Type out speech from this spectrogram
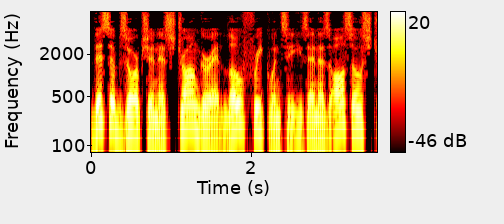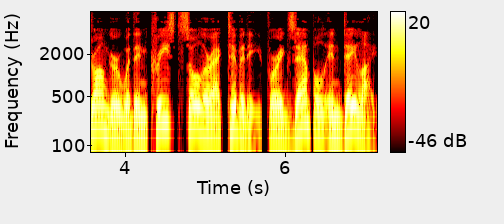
This absorption is stronger at low frequencies and is also stronger with increased solar activity for example in daylight,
